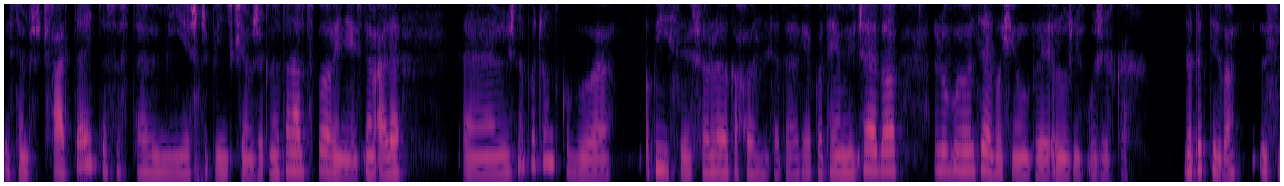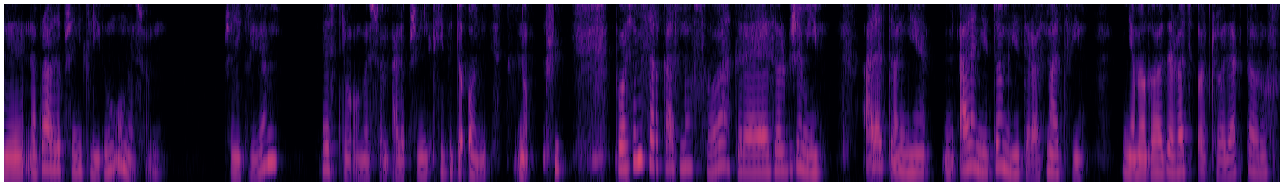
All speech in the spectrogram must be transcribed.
Jestem przy czwartej, to zostały mi jeszcze pięć książek. No to nawet w połowie nie jestem, ale e, już na początku były opisy Sherlocka Holmesa, tak, jako tajemniczego, lubującego się w różnych używkach detektywa z naprawdę przenikliwym umysłem. Przenikliwym? bystrym umysłem, ale przenikliwy to on jest. No. Poziom sarkazmu w słowach Greya jest olbrzymi, ale, to nie, ale nie to mnie teraz martwi. Nie mogę oderwać oczu od aktorów.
